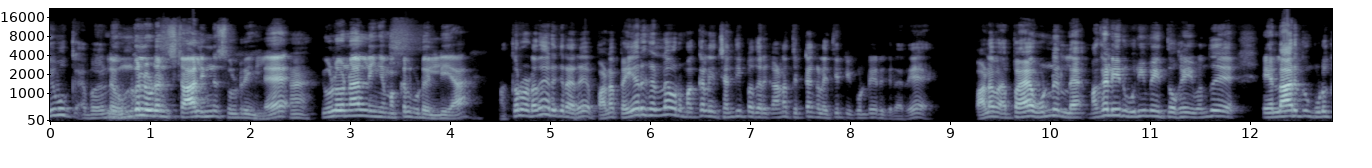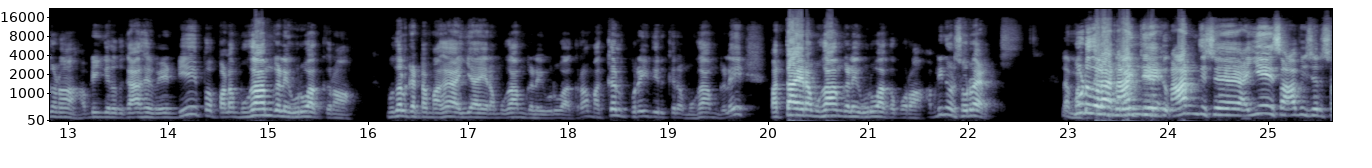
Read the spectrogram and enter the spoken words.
திமுக உங்களுடன் ஸ்டாலின்னு சொல்றீங்களே. இவ்வளவு நாள் நீங்க மக்கள் கூட இல்லையா? மக்களோட தான் இருக்கிறாரு. பல பெயர்கள்ல ஒரு மக்களை சந்திப்பதற்கான திட்டங்களை தீட்டிக் கொண்டே இருக்கிறாரு. பல இப்ப ஒண்ணும் இல்ல மகளிர் உரிமை தொகை வந்து எல்லாருக்கும் கொடுக்கணும் அப்படிங்கிறதுக்காக வேண்டி இப்ப பல முகாம்களை உருவாக்குறோம். முதல் கட்டமாக ஐயாயிரம் முகாம்களை உருவாக்குறோம். மக்கள் குறை தீர்க்கிற முகாம்களை பத்தாயிரம் முகாம்களை உருவாக்க போறோம் அப்படின்னு ஒரு சொல்றாரு. கூடுதலா நான்கு ஐஏஎஸ் ஆபீசர்ஸ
